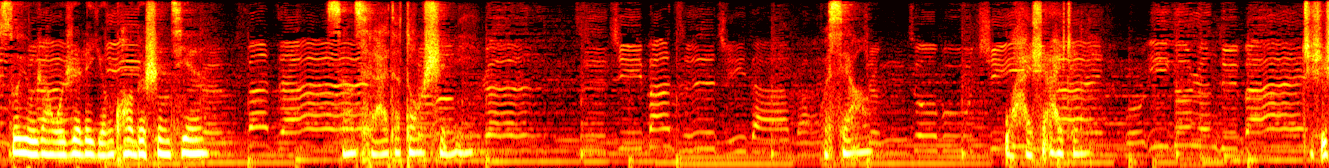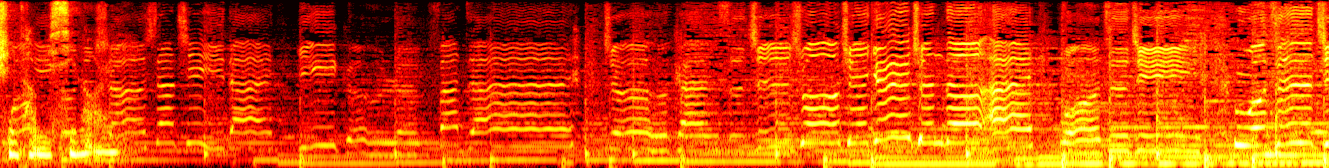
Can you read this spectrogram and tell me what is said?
所有让我热泪盈眶的瞬间，想起来的都是你。我想，我还是爱着你，只是深藏于心了而已。执着却愚蠢的爱，我自己，我自己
